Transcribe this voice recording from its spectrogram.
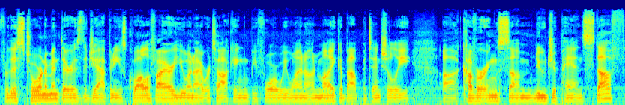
for this tournament there is the Japanese qualifier. You and I were talking before we went on mic about potentially uh, covering some New Japan stuff.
